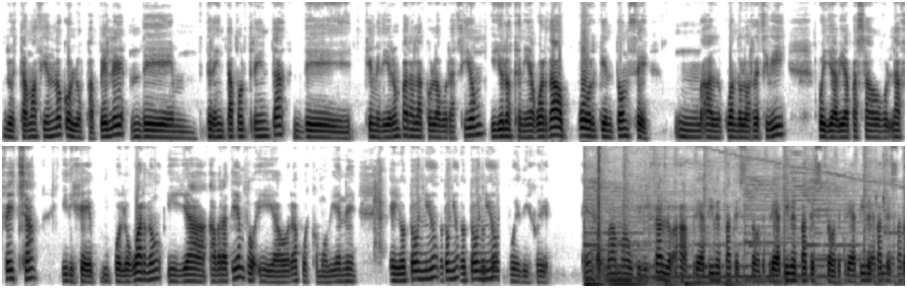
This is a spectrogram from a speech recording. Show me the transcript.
lo estamos haciendo con los papeles de 30 por 30 de, que me dieron para la colaboración y yo los tenía guardados porque entonces Mm, cuando lo recibí, pues ya había pasado la fecha y dije, pues lo guardo y ya habrá tiempo. Y ahora, pues como viene el otoño, otoño, otoño, pues dije, eh, vamos a utilizarlo. Ah, Creative Pat Store, Creative Pat Store, Creative Pat Store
